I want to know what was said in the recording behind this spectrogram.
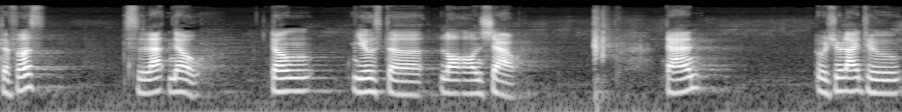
the first select no. Don't use the log on shell. Then would you like to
